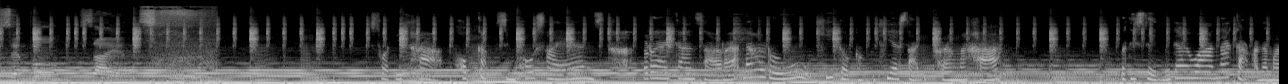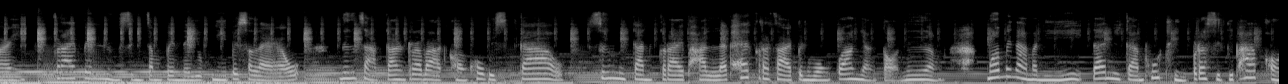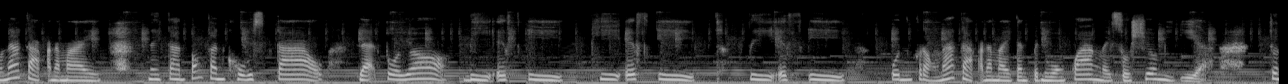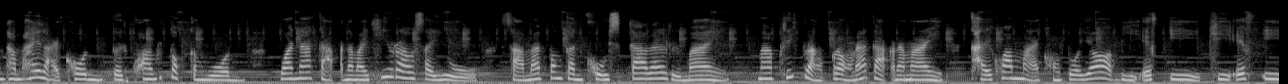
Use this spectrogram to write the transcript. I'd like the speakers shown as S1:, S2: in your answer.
S1: Simple Science
S2: สวัสดีค่ะ พบกับ Simple Science รายการสาระน่ารู้ที่เกี่ยวกับวิทยาศาสตร์อีกครั้งนะคะ เสธไม่ได้ว่าหน้ากากอนามัย กลายเป็นหนึ่งสิ่งจำเป็นในยุคนี้ไปซะแล้ว เนื่องจากการระบาดของโควิด -19 ซึ่งมีการกลายพันธุ์และแพร่กระจายเป็นวงกว้างอย่างต่อเนื่อง เมื่อไม่นานมานี้ได้มีการพูดถึงประสิทธิภาพของหน้ากากอนามัย ในการป้องกันโควิด -19 และตัวย่อ BFE PFE VFE บนกล่องหน้ากากอนามัยกันเป็นวงกว้างในโซเชียลมีเดีย นทำให้หลายคนเกิดความวิตกกังวล ว่าหน้ากากอนามัยที่เราใส่อยู่ สามารถป้องกันโควิด -19 ได้หรือไม่ มาพลิกหลังกล่องหน้ากากอนามัย ไขความหมายของตัวย่อ BFE PFE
